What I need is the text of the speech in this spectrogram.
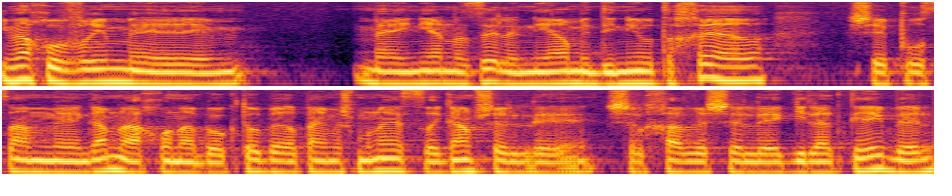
אם אנחנו עוברים אה, מהעניין הזה לנייר מדיניות אחר, שפורסם אה, גם לאחרונה באוקטובר 2018, גם של, אה, שלך ושל גלעד גייבל,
